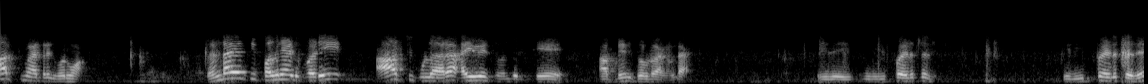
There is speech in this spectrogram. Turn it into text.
ஆர்ட்ஸ் மேட்ருக்கு வருவான். ரெண்டாயிரத்தி பதினேழு படி ஆர்ட்ஸுக்குள்ளார ஹைவேஸ் வந்துருச்சு. அப்படின்னு சொல்றாங்கல்ல. இது இது இப்போ எடுத்தது. இது இப்போ எடுத்தது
